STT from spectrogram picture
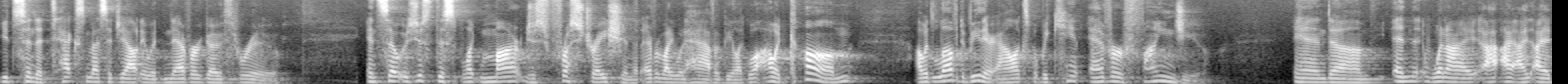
You'd send a text message out, it would never go through. And so it was just this like my, just frustration that everybody would have. It'd be like, well, I would come. I would love to be there, Alex, but we can't ever find you. And, um, and when I, I, I, I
